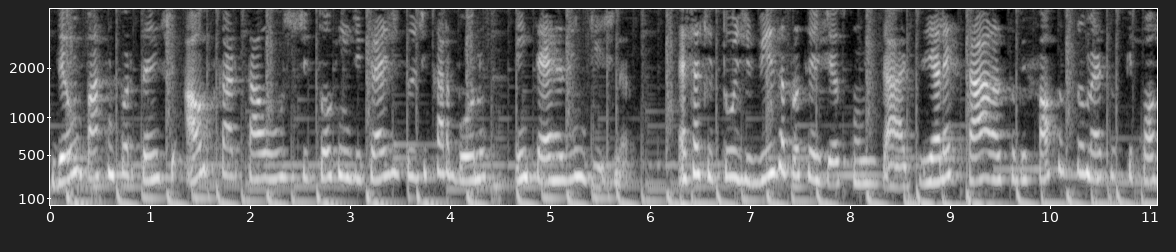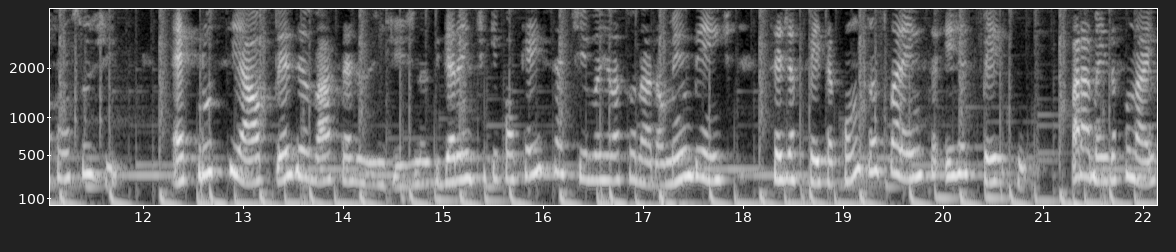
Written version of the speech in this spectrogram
deu um passo importante ao descartar o uso de tokens de crédito de carbono em terras indígenas. Essa atitude visa proteger as comunidades e alertá-las sobre falsas promessas que possam surgir. É crucial preservar as terras indígenas e garantir que qualquer iniciativa relacionada ao meio ambiente seja feita com transparência e respeito. Parabéns à FUNAI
